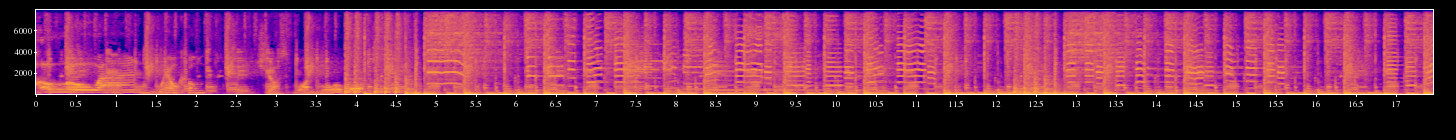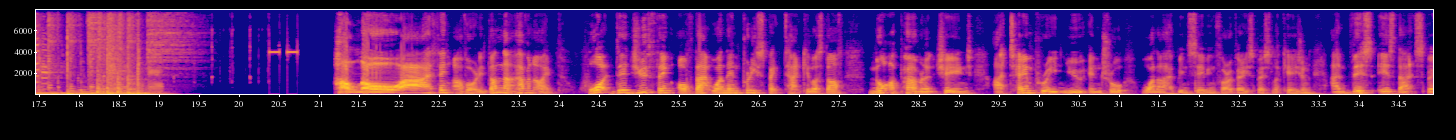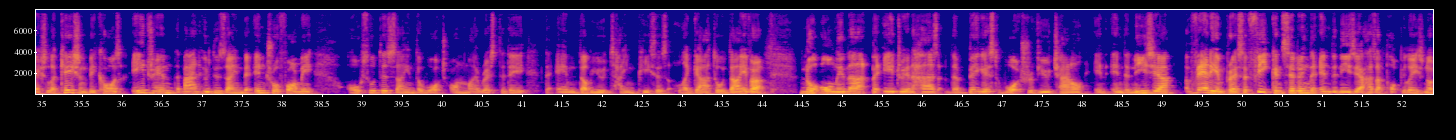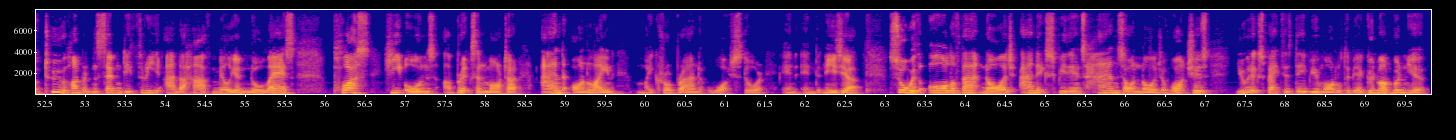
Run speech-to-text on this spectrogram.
Hello and welcome to Just One More Watch. Hello! I think I've already done that, haven't I? What did you think of that one then? Pretty spectacular stuff. Not a permanent change, a temporary new intro, one I have been saving for a very special occasion. And this is that special occasion because Adrian, the man who designed the intro for me, also designed the watch on my wrist today, the MW Timepieces Legato Diver. Not only that, but Adrian has the biggest watch review channel in Indonesia. A very impressive feat considering that Indonesia has a population of 273 and a half million, no less. Plus, he owns a bricks and mortar and online micro brand watch store in Indonesia. So with all of that knowledge and experience, hands-on knowledge of watches, you would expect his debut model to be a good one, wouldn't you?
